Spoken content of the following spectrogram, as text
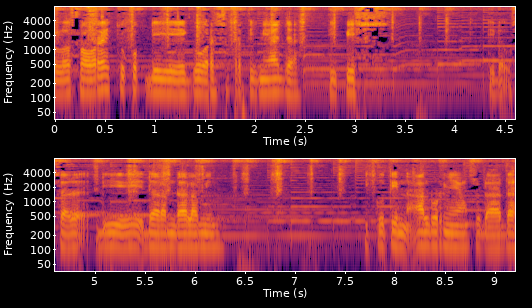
kalau sore cukup digoreng seperti ini aja tipis. Tidak usah di dalam-dalamin ikutin alurnya yang sudah ada.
